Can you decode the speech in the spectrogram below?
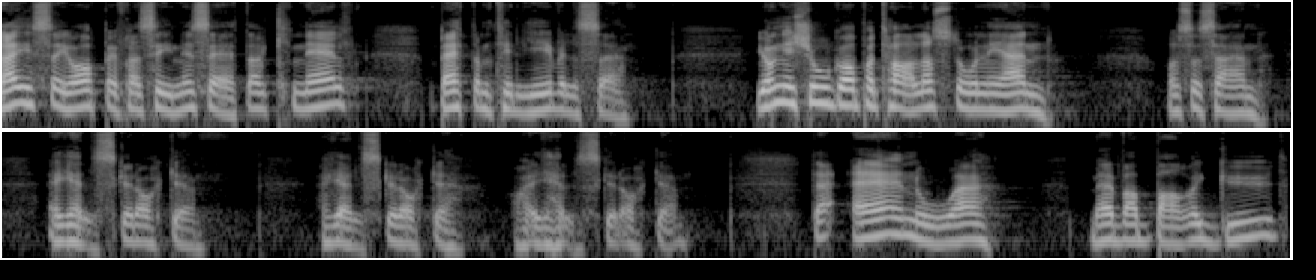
reist seg opp fra sine seter, knelt, bedt om tilgivelse. Yong Ishu går på talerstolen igjen, og så sier han, 'Jeg elsker dere. Jeg elsker dere, og jeg elsker dere.' Det er noe med hva bare Gud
